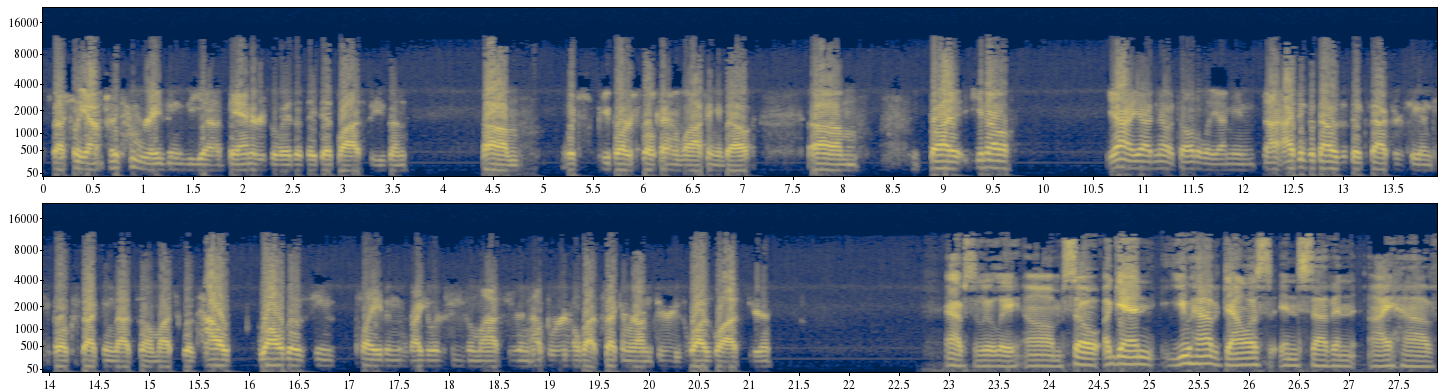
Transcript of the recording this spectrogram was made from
especially after them raising the uh, banners the way that they did last season. Um, which people are still kind of laughing about. Um, but you know, yeah, yeah, no, totally. I mean, I think that that was a big factor too, and people expecting that so much was how well those teams played in the regular season last year and how brutal that second round series was last year. Absolutely. Um, so again, you have Dallas in seven. I have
